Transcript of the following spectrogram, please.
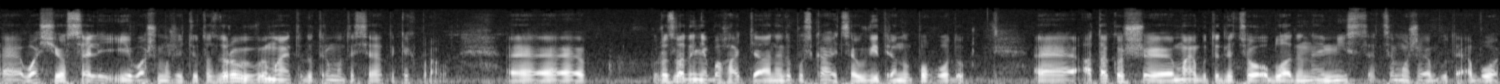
е, вашій оселі і вашому життю та здоров'ю, ви маєте дотримуватися таких правил. Е, Розведення багаття не допускається у вітряну погоду. Е, А також е, має бути для цього обладнане місце. Це може бути або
